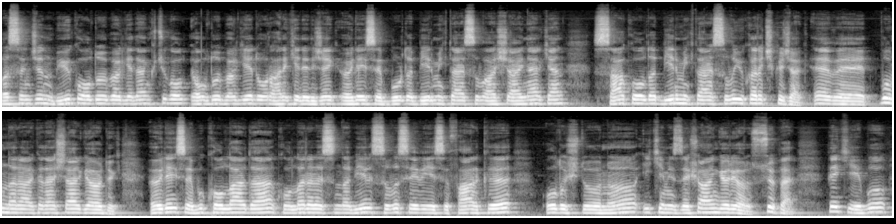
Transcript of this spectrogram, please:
basıncın büyük olduğu bölgeden küçük ol, olduğu bölgeye doğru hareket edecek. Öyleyse burada bir miktar sıvı aşağı inerken sağ kolda bir miktar sıvı yukarı çıkacak. Evet bunları arkadaşlar gördük. Öyleyse bu kollarda kollar arasında bir sıvı seviyesi farkı oluştuğunu ikimiz de şu an görüyoruz. Süper. Peki bu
